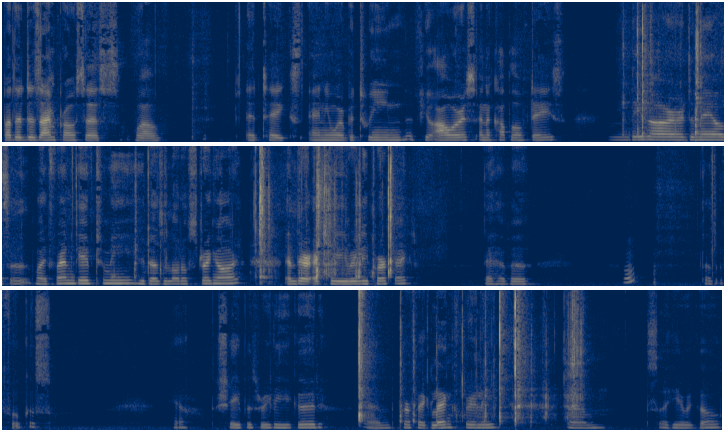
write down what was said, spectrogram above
but the design process, well, it takes anywhere between a few hours and a couple of days. These are the nails my friend gave to me, who does a lot of string art, and they're actually really perfect. They have a oh, does it focus? Yeah, the shape is really good and perfect length really. Um, so here we go.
